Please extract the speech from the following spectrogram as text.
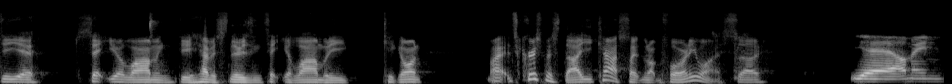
do you set your alarm and do you have a snoozing, set your alarm when you kick on? Mate, it's Christmas Day. You can't sleep the night before anyway. So, Yeah, I mean,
